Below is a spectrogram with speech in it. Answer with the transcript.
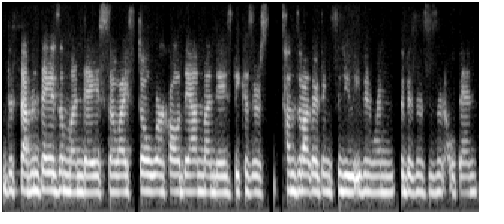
the seventh day is a Monday. So I still work all day on Mondays because there's tons of other things to do even when the business isn't open.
